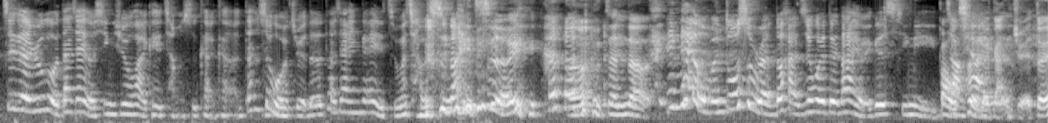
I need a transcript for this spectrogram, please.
这个如果大家有兴趣的话，也可以尝试看看。但是我觉得大家应该也只会尝试那一次而已。嗯，真的应该我们多数人都还是会对他有一个心理抱歉的。感觉，对，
